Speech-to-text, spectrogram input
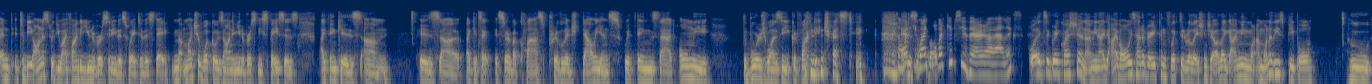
and to be honest with you, I find a university this way to this day. M- much of what goes on in university spaces, I think, is um, is uh, like it's a it's sort of a class privileged dalliance with things that only the bourgeoisie could find interesting. So what, so what, what keeps you there, uh, Alex? Well, it's a great question. I mean, I I've always had a very conflicted relationship. Like, I mean, I'm one of these people who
